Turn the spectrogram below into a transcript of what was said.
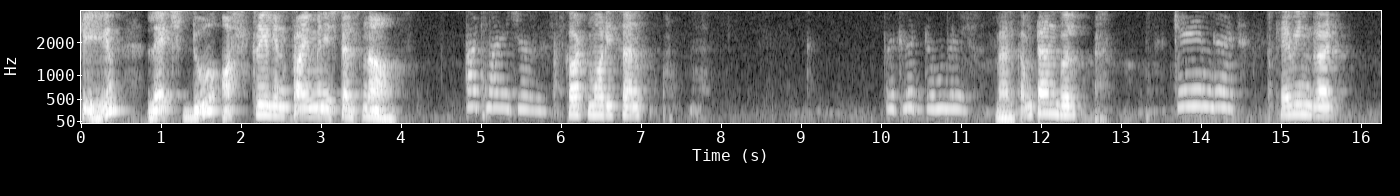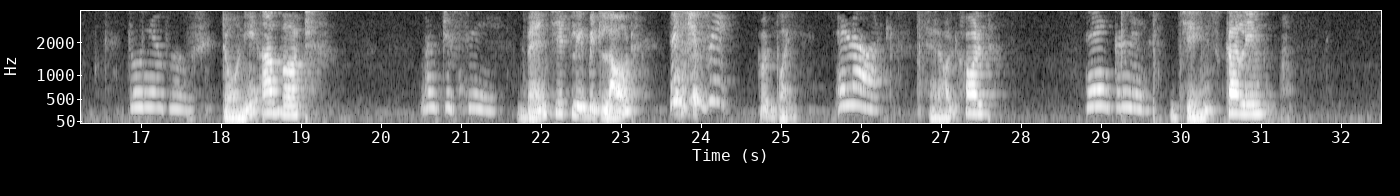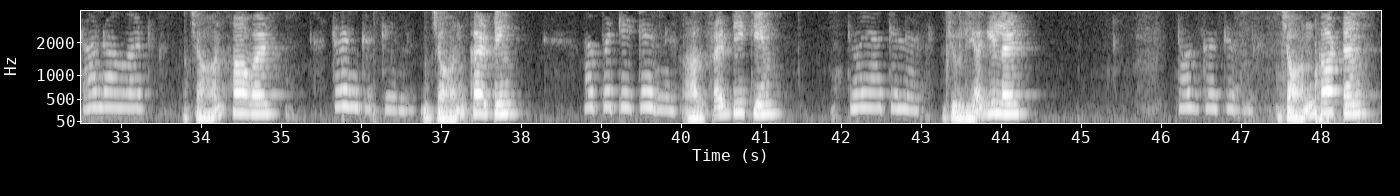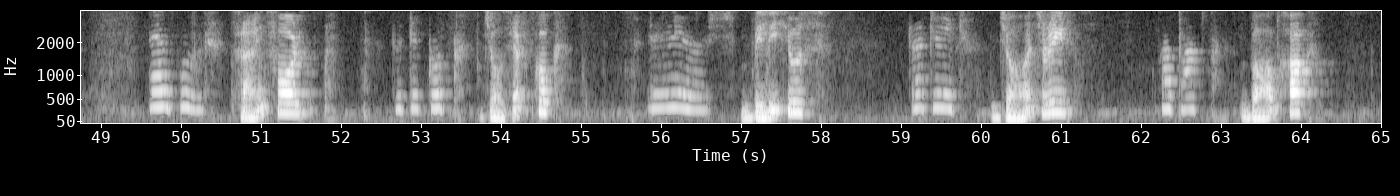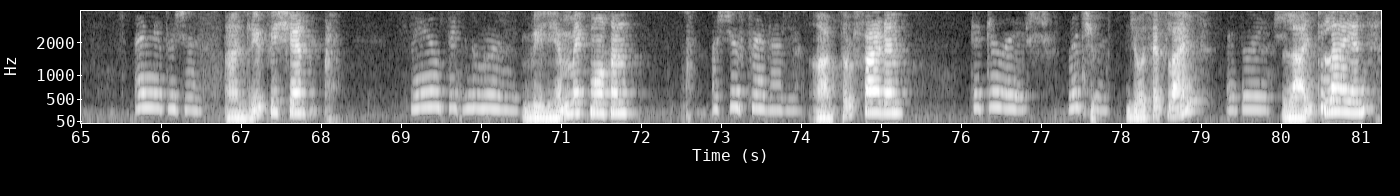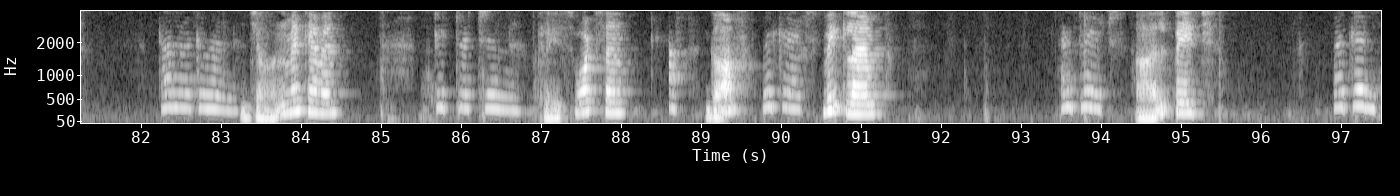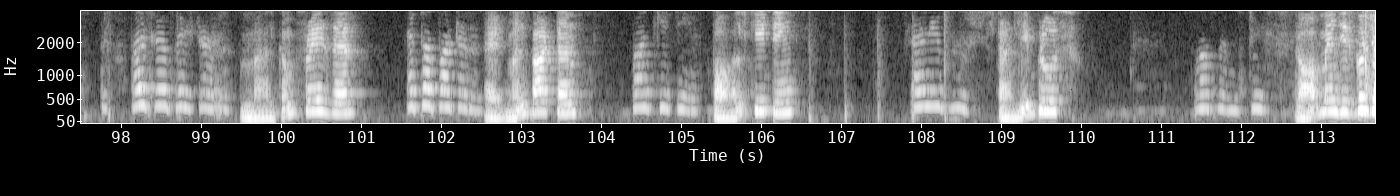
Shave. Let's do Australian Prime Ministers now. Got my son. Scott Morrison, Dumble. Malcolm Turnbull, Kiringer. Kevin Rudd, Tony Abbott. Tony Abbott, Montefiore. Ben Chifley, bit loud. Ben Chifley. Good boy. Elliot. Harold Holt, Franklin. James Scullin, Donovan. John Howard, Trinketon. John Curtin. Alfred Deakin, Tonya Killer. Julia Gillard, Don Curtin. John Frankfurt. Frank Forde, Tutti Cook. Joseph Cook, Lilius. Billy Hughes, Roderick. George Reid, Papa. Bob Hawke, Annie Pesar. Andrew Fisher, William Pickman. William McMahon, Asher Federer. Arthur Fadden, Joseph Lyons. Like Lyons, McMahon. John McEwen, Kit Watson. Chris Watson, Gough, Wickets. Whitlam, And Plates. Al Page, Michael. Michael Malcolm Fraser, Pepper Button. Edmund Barton, Mark Keating. Paul Keating, Sandy Bruce. Stanley Bruce, Robin Tees. Rob Menzies. Good job.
